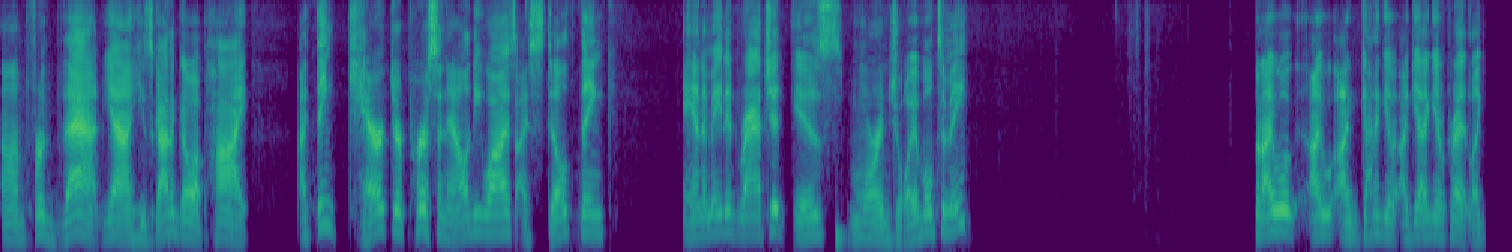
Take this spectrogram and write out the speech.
Um, for that, yeah, he's got to go up high. I think character personality wise, I still think animated Ratchet is more enjoyable to me. But I will, I I gotta give, I gotta give credit. Like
